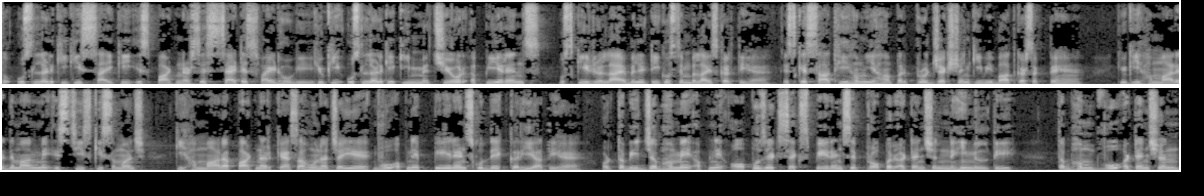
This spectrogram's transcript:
तो उस लड़की की साइकी इस पार्टनर से सेटिस्फाइड होगी, क्योंकि उस लड़के की मेच्योर अपियरेंस उसकी रिलायबिलिटी को सिंबलाइज करती है। इसके साथ ही हम यहाँ पर प्रोजेक्शन की भी बात कर सकते हैं, क्योंकि हमारे दिमाग में इस चीज़ की समझ कि हमारा पार्टनर कैसा होना चाहिए, वो अपने पेरेंट्स को देखकर ही आती है। और तभी जब हमें अपने ऑपोजिट सेक्स पेरेंट्स से प्रॉपर अटेंशन नहीं मिलती, तब हम वो अटेंशन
